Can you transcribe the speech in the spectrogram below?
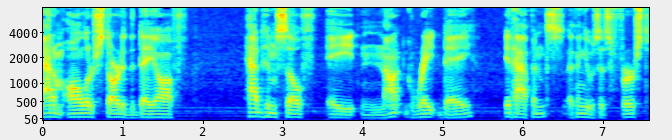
Adam Oller started the day off, had himself a not great day. It happens. I think it was his first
